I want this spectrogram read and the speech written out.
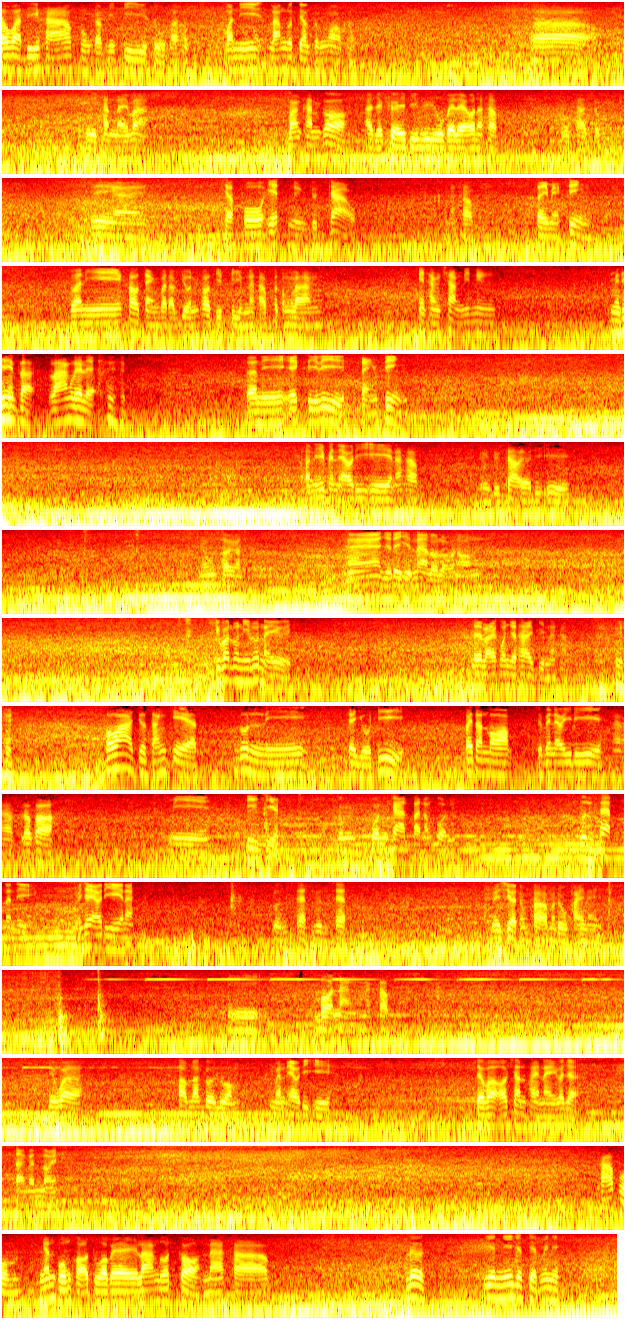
สวัสดีครับ ผมกับมิกกี้ยูสุครับ วันนี้ล้างรถเตรียมสงอบครับว้าวมีคันไหนบ้างบางคันก็อาจจะเคยรีวิวไปแล้วนะครับดูพาชมนี่ไงแคโฟเอสหนึ่งจุดเก้านะครับ ใส่แม็กซิ่ง ตัวนี้เข้าแต่งประดับยนต์เข้าติดฟิล์มนะครับ ก็ต้องล้างให้ทางช่างนิดนึง ไม่ได้จะล้างเลยแหละตัวนี้ X Series แต่งซิ่ง อันนี้เป็น LDA นะครับ 1.9 LDA เดี๋ยวถอยกันอ่าจะได้เห็นหน้าหล่อๆน้อง คิดว่ารุ่นนี้รุ่นไหนเอ่ย หลายๆคนจะทายผิดนะครับ เพราะว่าจุดสังเกตรุ่นนี้จะอยู่ที่ไฟตันหมอกจะเป็น LED นะครับ แล้วก็มีที่เขียนตรงบนก้านปัดน้ำฝนรุ่น Z นั่นเอง ไม่ใช่ LD นะ รุ่น Z รุ่น Z ไม่เชื่อต้องพามาดูภายในนี่เบ่อหนังนะครับ เรียกว่าภาพลักษณ์โดยรวมเหมือน LDA แต่ว่าออปชันภายในก็จะต่างกันหน่อยครับผม งั้นผมขอตัวไปล้างรถก่อนนะครับเลิกเย็นนี้จะเสร็จไหมนี่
